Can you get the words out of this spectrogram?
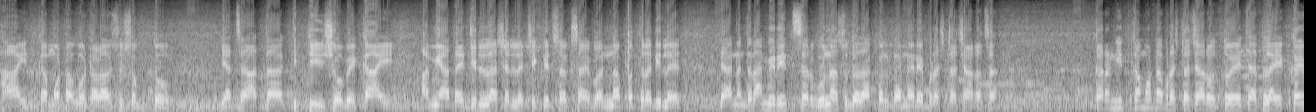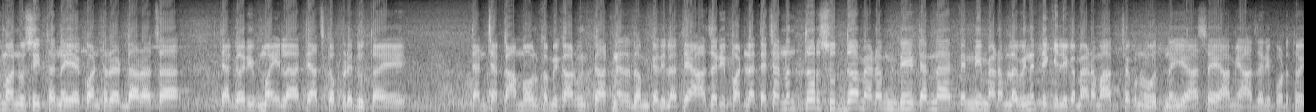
हा इतका मोठा घोटाळा असू शकतो. याचा आता किती हिशोब आहे काय आम्ही आता जिल्हा शल्य चिकित्सक साहेबांना पत्र दिलं आहे त्यानंतर आम्ही रीतसर गुन्हासुद्धा दाखल करणार आहे भ्रष्टाचाराचा. कारण इतका मोठा भ्रष्टाचार होतोय त्यातला एकही माणूस इथं नाही आहे कॉन्ट्रॅक्टदाराचा त्या गरीब महिला त्याच कपडे धुत आहे त्यांच्या कामावरून कमी काढून टाकण्याचा धमक्या दिला त्या आजारी पडल्या. त्याच्यानंतर सुद्धा मॅडमने त्यांना त्यांनी मॅडमला विनंती केली का मॅडम आमच्याकडून होत नाही आहे असं आहे आम्ही आजारी पडतोय.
